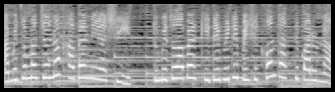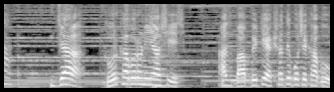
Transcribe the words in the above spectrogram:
আমি তোমার জন্য খাবার নিয়ে আসি। তুমি তো আবার খিদে পেটে বেশিক্ষণ থাকতে পারো না। যা তোর খাবারও নিয়ে আসিস। আজ বাপ বেটি একসাথে বসে খাব।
